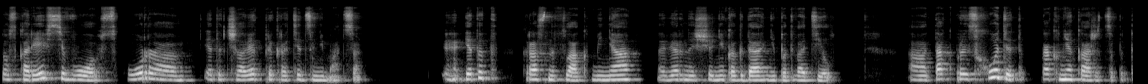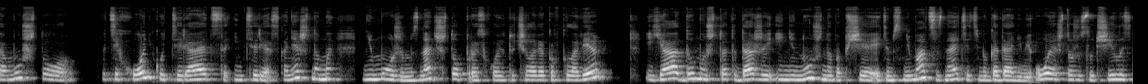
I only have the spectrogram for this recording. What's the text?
то, скорее всего, скоро этот человек прекратит заниматься. Э, этот красный флаг меня, наверное, еще никогда не подводил. А, так происходит, как мне кажется, потому что потихоньку теряется интерес. Конечно, мы не можем знать, что происходит у человека в голове. И я думаю, что это даже и не нужно вообще этим заниматься, знаете, этими гаданиями. Ой, а что же случилось?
